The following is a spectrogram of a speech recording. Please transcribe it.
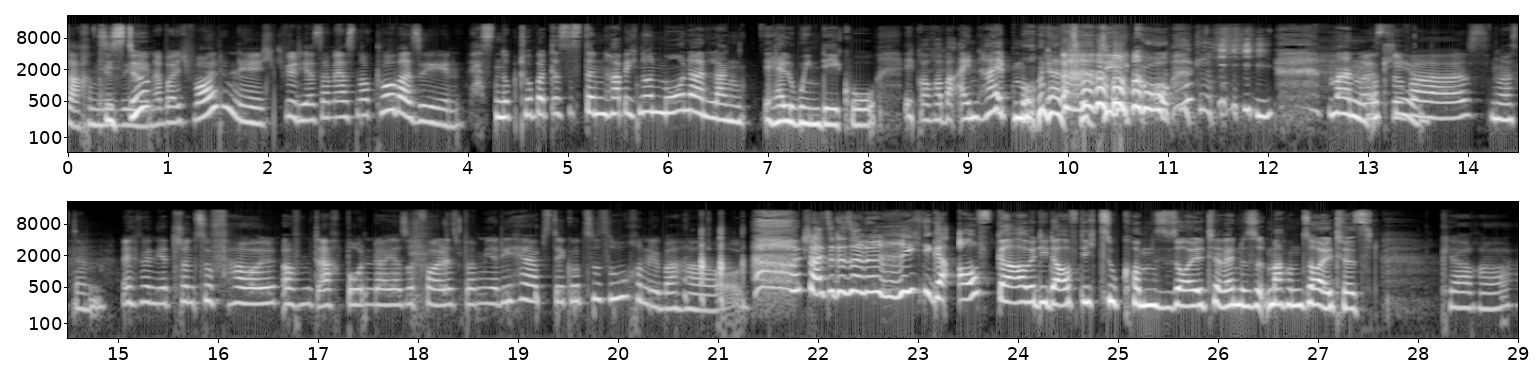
Sachen. Siehst gesehen, du? aber ich wollte nicht. Ich will die erst am 1. Oktober sehen. 1. Oktober, das ist dann, habe ich nur einen Monat lang Halloween-Deko. Ich brauche aber eineinhalb Monate Deko. Mann, Weißt okay. du was? Was denn? Ich bin jetzt schon zu faul, auf dem Dachboden, da ja so voll ist, bei mir die Herbstdeko zu suchen überhaupt. Scheiße, das ist eine richtige Aufgabe, die da auf dich zukommen sollte, wenn du es machen solltest. Chiara,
